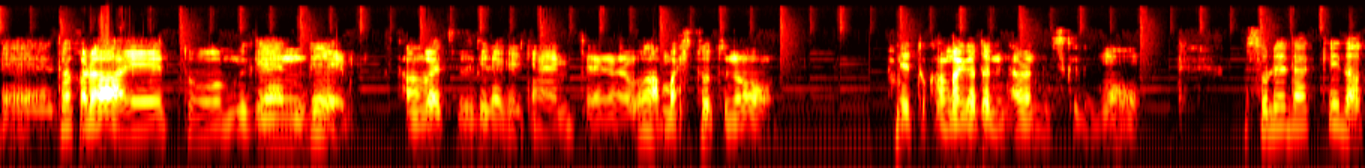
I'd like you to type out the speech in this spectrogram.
えー、だから、えっ、と、無限で考え続けなきゃいけないみたいなのは、まあ一つの、えっ、と、考え方になるんですけども、それだけだ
